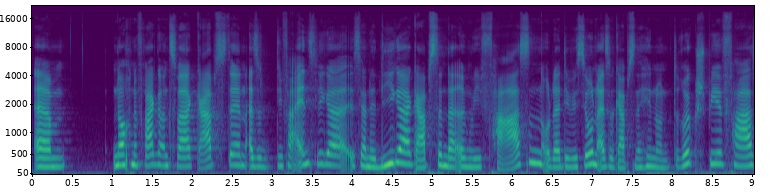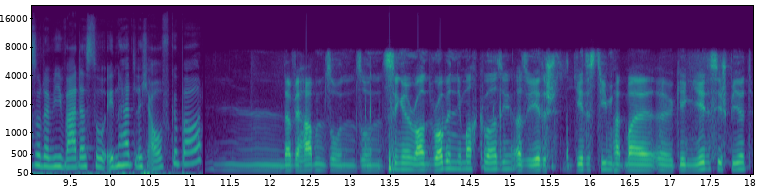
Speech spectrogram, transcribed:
Ähm, noch eine Frage und zwar gab es denn, also die Vereinsliga ist ja eine Liga, gab es denn da irgendwie Phasen oder Divisionen? Also gab es eine Hin- und Rückspielphase oder wie war das so inhaltlich aufgebaut? Na, wir haben so ein, so ein Single Round Robin gemacht quasi. Also jedes, jedes Team hat mal äh, gegen jedes gespielt.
